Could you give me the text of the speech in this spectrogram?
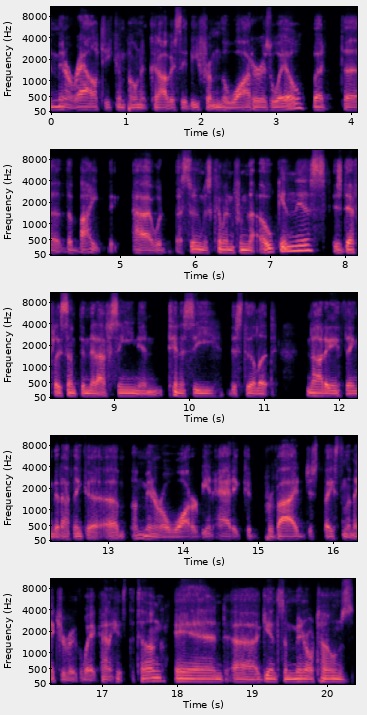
the minerality component could obviously be from the water as well, but the the bite that I would assume is coming from the oak in this is definitely something that I've seen in Tennessee distillate not anything that I think a, a, a, mineral water being added could provide just based on the nature of the way it kind of hits the tongue. And uh, again, some mineral tones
